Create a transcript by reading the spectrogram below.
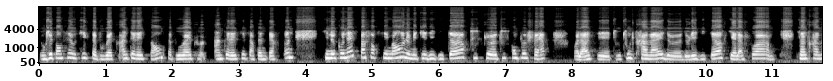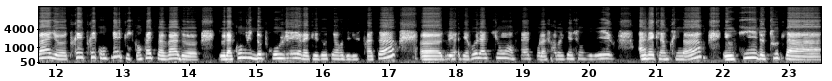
Donc j'ai pensé aussi que ça pouvait être intéressant, ça pouvait intéresser certaines personnes qui ne connaissent pas forcément le métier d'éditeur, tout ce que tout ce qu'on peut faire. Voilà, c'est tout, le travail de, l'éditeur qui à la fois c'est un travail euh, très très complet puisqu'en fait ça va de, de la conduite de projet avec les auteurs et illustrateurs, euh, des relations en fait pour la fabrication du livre avec l'imprimeur et aussi de toute la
